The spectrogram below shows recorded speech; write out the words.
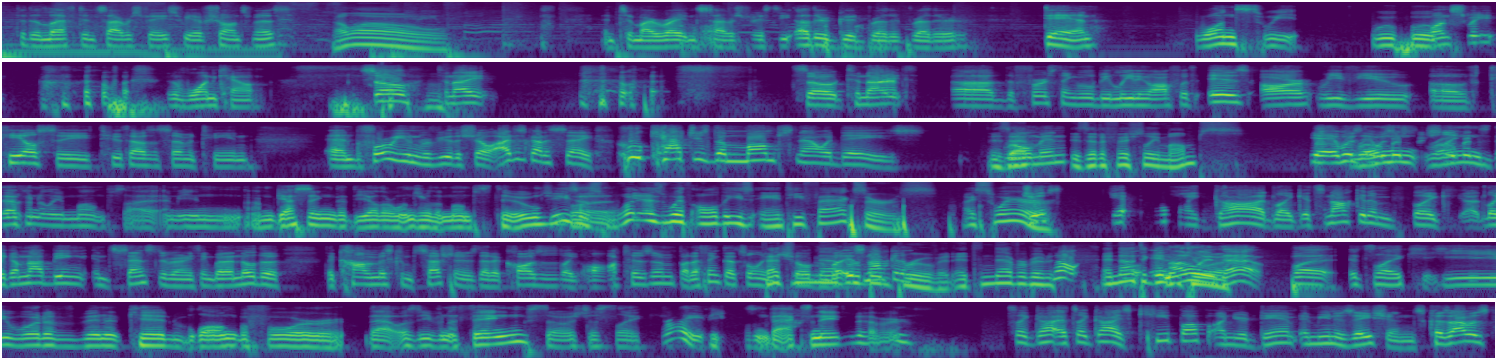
to the left in cyberspace. We have Sean Smith, Hello. and to my right in cyberspace, the other good brother brother, Dan. One sweet. Whoop whoop. One sweet, one count. So tonight, so tonight, uh, the first thing we'll be leading off with is our review of TLC 2017. And before we even review the show, I just got to say, who catches the mumps nowadays? Is Roman? That, is it officially mumps? Yeah, it was. it was officially- Roman's definitely mumps. I, I mean, I'm guessing that the other ones are the mumps too. Jesus, but- what is with all these anti-vaxxers? I swear. just yeah oh my god like it's not gonna like uh, like i'm not being insensitive or anything but i know the the common misconception is that it causes like autism but i think that's only in That's children never but it's been not gonna prove it. It's never been. no and not to well, get Not into only a- that, but it's like he would have been a kid long before that was even a thing. So it's just like right he wasn't vaccinated ever. it's like guys it's like guys keep up on your damn immunizations because i was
